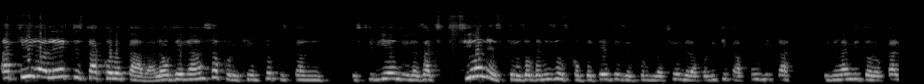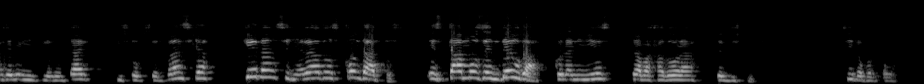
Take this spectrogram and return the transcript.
Aquí la alerta está colocada, la ordenanza, por ejemplo, que están escribiendo y las acciones que los organismos competentes de formulación de la política pública en el ámbito local deben implementar y su observancia quedan señalados con datos. Estamos en deuda con la niñez trabajadora del distrito. Siga, por favor.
